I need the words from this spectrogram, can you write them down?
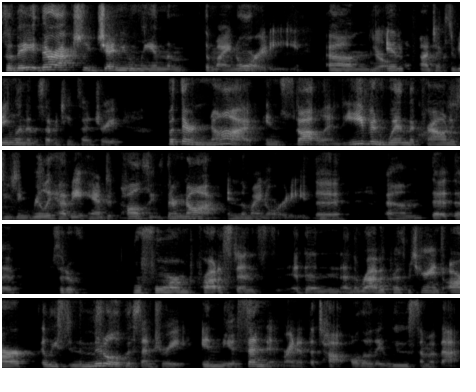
so they they're actually genuinely in the the minority um, yeah. in the context of England in the 17th century. But they're not in Scotland, even when the crown is using really heavy-handed policies. They're not in the minority. The mm-hmm. um, the, the sort of reformed protestants then and the rabid presbyterians are at least in the middle of the century in the ascendant right at the top although they lose some of that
